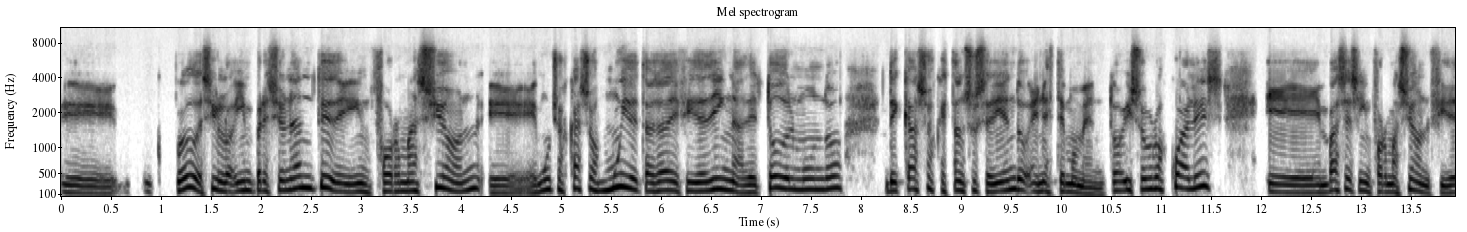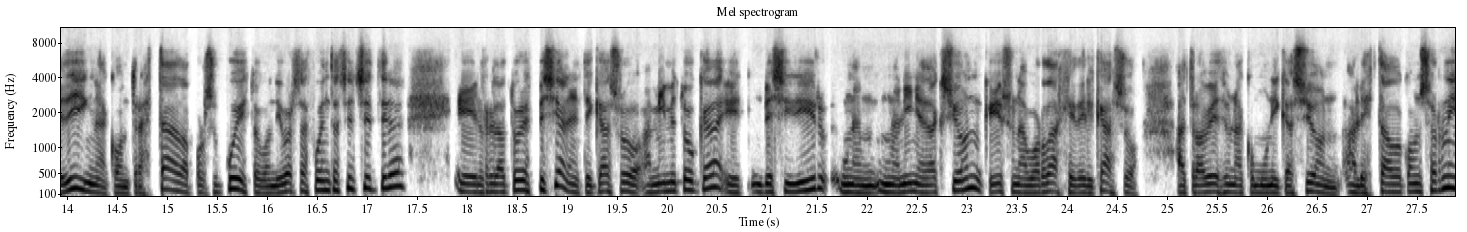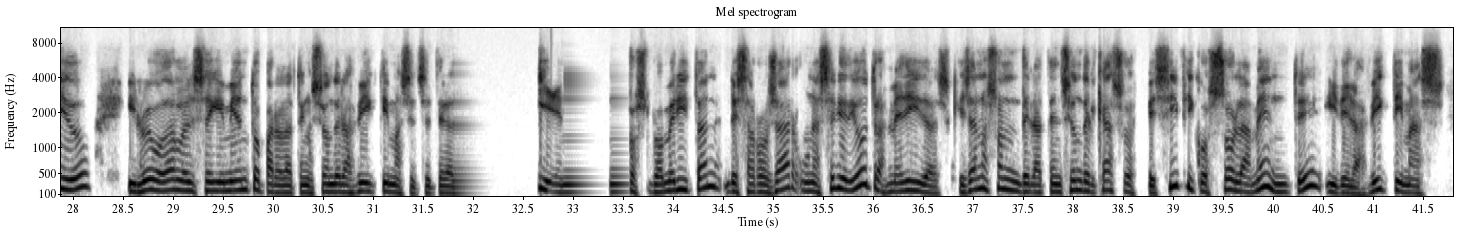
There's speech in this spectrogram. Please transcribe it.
puedo decirlo, impresionante de información, eh, en muchos casos muy detallada y fidedigna de todo el mundo, de casos que están sucediendo en este momento y sobre los cuales, eh, en base a esa información fidedigna, contrastada, por supuesto, con diversas fuentes, etcétera, el relator especial, en este caso a mí me toca, eh, decidir una, una línea de acción que es un abordaje del caso a través de una comunicación al Estado concernido y luego darle el seguimiento para la atención de las víctimas, etcétera. Y en lo ameritan, desarrollar una serie de otras medidas que ya no son de la atención del caso específico solamente y de las víctimas,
